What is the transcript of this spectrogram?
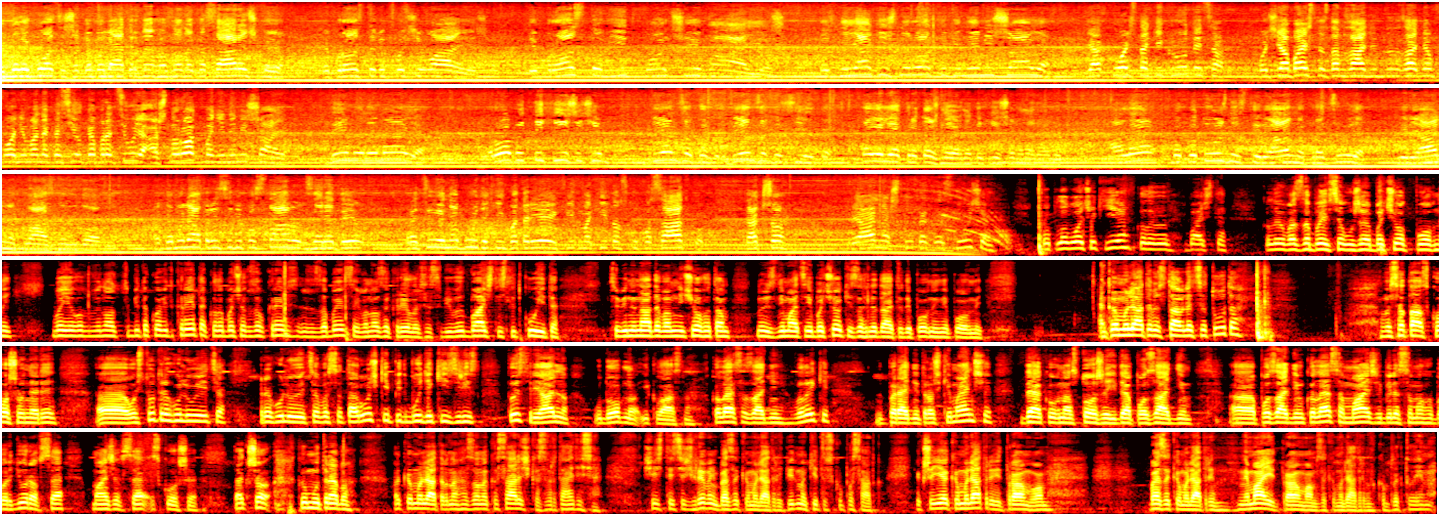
Ти коли косиш акумуляторною газонокосарочкою, ти просто відпочиваєш. Ти просто відпочиваєш. Тобто ніякий шнурок тобі не мішає. Як хоч, так і крутиться. Хоч я бачите, там задні, на задньому фоні в мене косілка працює, а шнурок мені не мішає. Диму немає. Робить тихіше, ніж бензокосілка. Та електро теж, мабуть, тихіше вона робить. Але по потужності реально працює і реально класно, удобно. Акумулятор я собі поставив, зарядив. Працює на будь-яких батареях від макітовську посадку. Так що реальна штука класнюча. Поплавочок є, коли ви бачите, коли у вас забився вже бачок повний, ви його воно собі тако відкрите, коли бачок забився і воно закрилося собі. Ви бачите, слідкуєте. Собі не треба вам нічого там, ну, знімати цей бачок і заглядати туди, повний, неповний. Акумулятори ставляться тут. Висота скошування е, ось тут регулюється. Регулюється висота ручки під будь-який зріст. Тобто реально удобно і класно. Колеса задні великі, передні трошки менші. Деко в нас теж йде по заднім, е, по заднім колесам, майже біля самого бордюра, все, майже все скошує. Так що, кому треба акумуляторна газонокосарочка, звертайтеся. 6 тисяч гривень без акумуляторів під макітовську посадку. Якщо є акумулятори, відправимо вам без акумуляторів. Немає, відправимо вам з акумулятором, комплектуємо.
